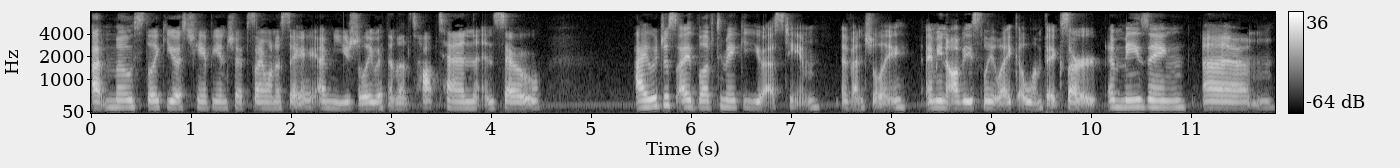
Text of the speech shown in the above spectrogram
at most like US championships, I want to say I'm usually within the top 10. And so I would just, I'd love to make a US team eventually. I mean, obviously like Olympics are amazing. Um,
